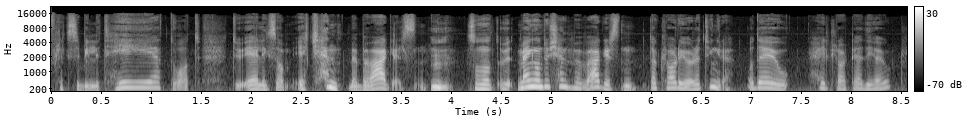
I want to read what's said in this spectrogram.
fleksibilitet, og at du er liksom er kjent med bevegelsen. Mm. Sånn at med en gang du er kjent med bevegelsen, da klarer du å gjøre det tyngre. Og det er jo helt klart det de har gjort.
